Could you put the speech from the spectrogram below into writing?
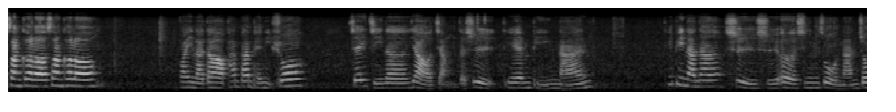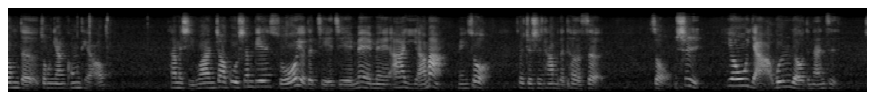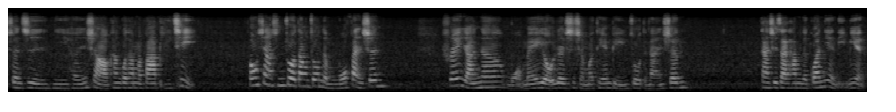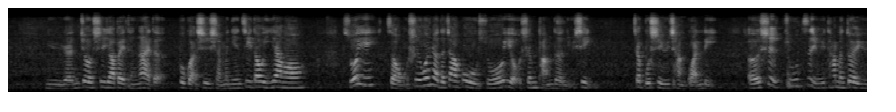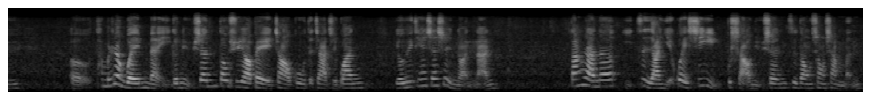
上课喽，上课喽！欢迎来到潘潘陪你说。这一集呢，要讲的是天秤男。天秤男呢，是十二星座男中的中央空调。他们喜欢照顾身边所有的姐姐、妹妹、阿姨、阿嬷。没错，这就是他们的特色。总是优雅温柔的男子，甚至你很少看过他们发脾气。风象星座当中的模范生，虽然呢，我没有认识什么天秤座的男生，但是在他们的观念里面，女人就是要被疼爱的，不管是什么年纪都一样哦。所以总是温柔的照顾所有身旁的女性，这不是渔场管理，而是出自于他们对于，呃，他们认为每一个女生都需要被照顾的价值观。由于天生是暖男。当然呢，以自然也会吸引不少女生自动送上门。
